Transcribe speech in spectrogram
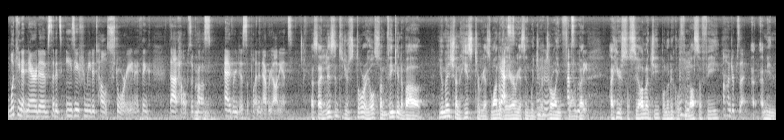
looking at narratives that it's easy for me to tell a story. And I think that helps across mm-hmm. every discipline and every audience. As I listen to your story, also I'm mm-hmm. thinking about you mentioned history as one yes. of the areas in which mm-hmm. you're drawing from, Absolutely. but I hear sociology, political mm-hmm. philosophy. 100%. I mean,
